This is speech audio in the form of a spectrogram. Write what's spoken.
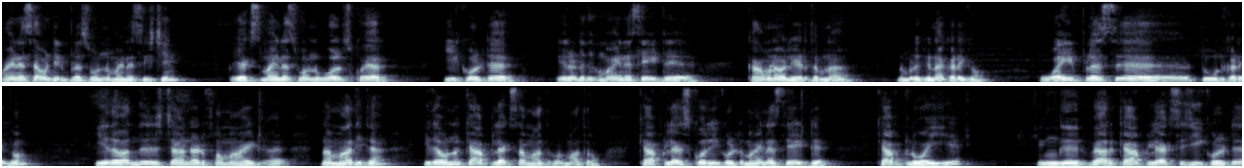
minus seventeen plus ஒன்று மைனஸ் சிக்ஸ்டீன் இப்போ X minus one whole square equal to இது மைனஸ் எயிட்டு காமனாக வெளியே எடுத்தோம்னா நம்மளுக்கு என்ன கிடைக்கும்? ஒய் ப்ளஸ்ஸு டூன்னு கிடைக்கும். இதை வந்து ஸ்டாண்டர்ட் ஃபார்ம் ஆகிட்டு நான் மாற்றிட்டேன் இதை ஒன்றும் கேபிட்டல் எக்ஸாக மாற்ற மாற்றுறோம் capital X square equal to minus eight capital Y இங்கு வேறு capital X is equal to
